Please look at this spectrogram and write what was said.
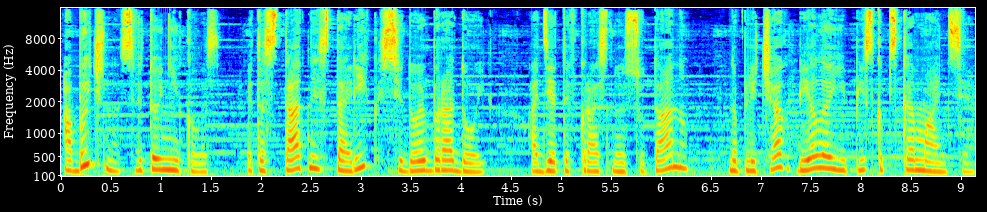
Обычно Святой Николас – это статный старик с седой бородой, одетый в красную сутану, на плечах белая епископская мантия,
